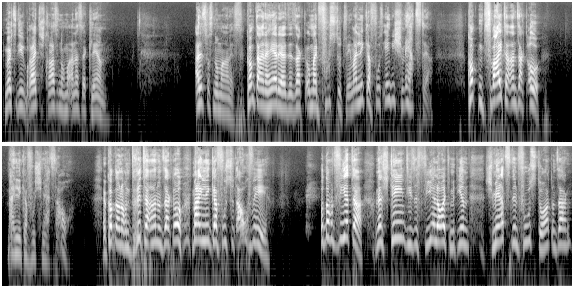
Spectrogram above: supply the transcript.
Ich möchte die breite Straße nochmal anders erklären. Alles, was normal ist. Kommt da einer her, der, der sagt, oh, mein Fuß tut weh, mein linker Fuß, irgendwie schmerzt er. Kommt ein zweiter an und sagt, oh, mein linker Fuß schmerzt auch. Da kommt auch noch ein dritter an und sagt, oh, mein linker Fuß tut auch weh. Und noch ein vierter. Und dann stehen diese vier Leute mit ihrem schmerzenden Fuß dort und sagen,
